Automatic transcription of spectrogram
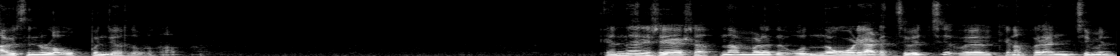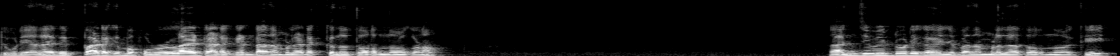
ആവശ്യത്തിനുള്ള ഉപ്പും ചേർത്ത് കൊടുക്കണം. എന്നതിന് ശേഷം നമ്മളിത് ഒന്നുകൂടി അടച്ച് വെച്ച് വേവിക്കണം. ഒരു അഞ്ച് മിനിറ്റ് കൂടി. അതായത് ഇപ്പോൾ അടയ്ക്കുമ്പോൾ ഫുള്ളായിട്ട് അടയ്ക്കേണ്ട. നമ്മൾ ഇടയ്ക്കൊന്ന് തുറന്ന് നോക്കണം. അഞ്ച് മിനിറ്റ് കൂടി കഴിഞ്ഞപ്പോൾ നമ്മളിതാ തുറന്ന് നോക്കി.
